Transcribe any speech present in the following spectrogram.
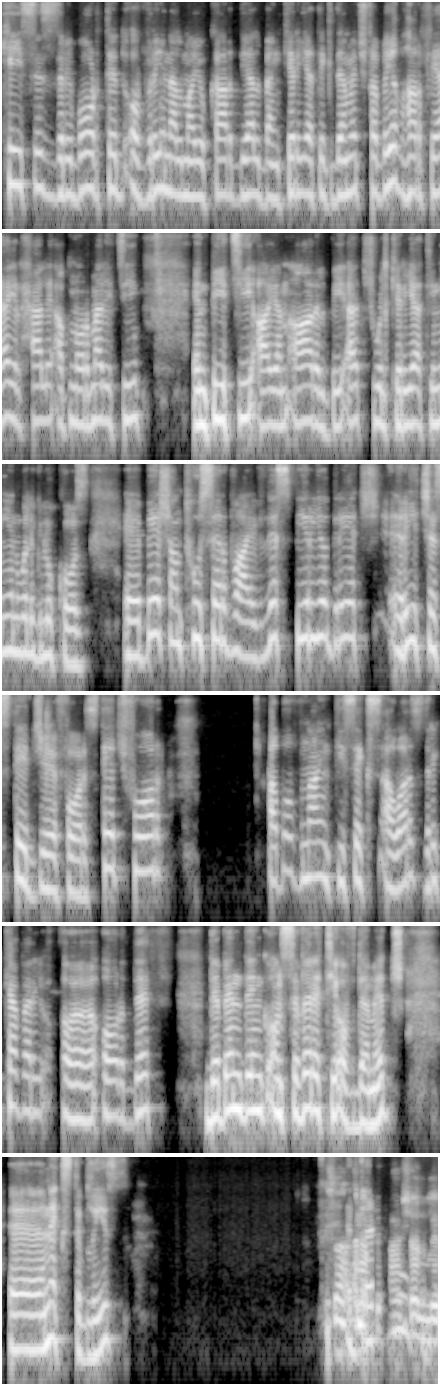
cases reported of renal myocardial pancreatic damage فبيظهر في هاي الحالة abnormality in PT, INR, البي والكرياتينين والجلوكوز. A patient who survive this period reach, reach stage 4. Stage 4 above 96 hours, recovery uh, or death depending on severity of damage. Uh, next, please. انا بحب شغله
